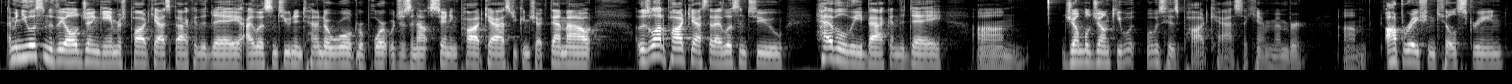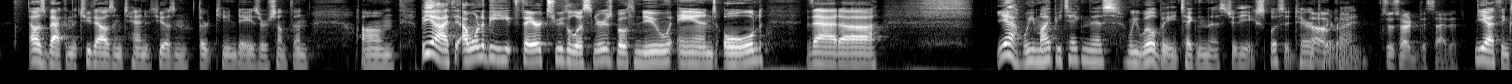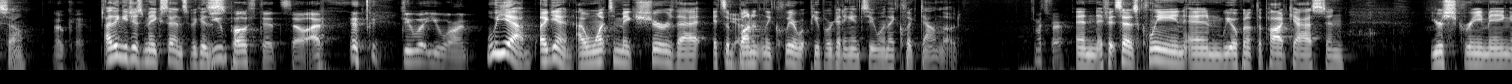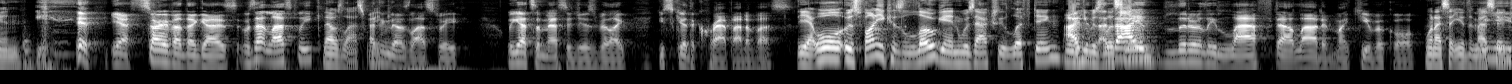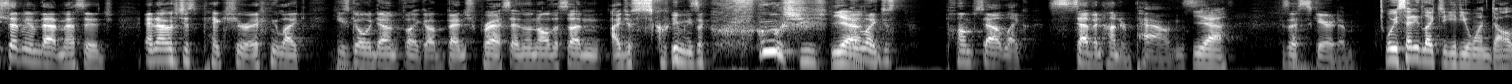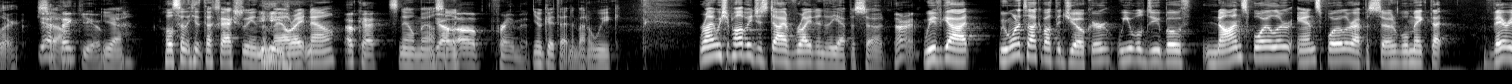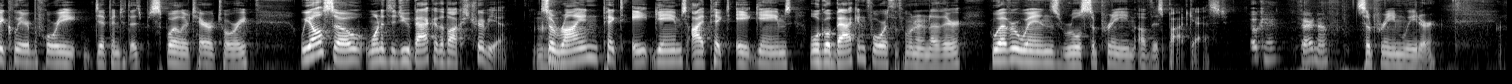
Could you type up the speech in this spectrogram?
I mean, you listen to the All Gen Gamers podcast back in the day. I listened to Nintendo World Report, which is an outstanding podcast. You can check them out. There's a lot of podcasts that I listened to heavily back in the day. Um, Jumble Junkie, what, what was his podcast? I can't remember. Um, Operation Kill Screen. That was back in the 2010 to 2013 days or something. Um, but yeah, I, th- I want to be fair to the listeners, both new and old, that uh, yeah, we might be taking this. We will be taking this to the explicit territory, okay. Ryan. Just already decided. Yeah, I think so. Okay. I think it just makes sense because You post it, so I do what you want. well, yeah. Again, I want to make sure that it's Yeah. abundantly clear what people are getting into when they click download. That's fair. And if it says clean and we open up the podcast and you're screaming and yeah, sorry about that, guys. Was that last week? that was last week. I think that was last week. We got some messages. We're like, you scared the crap out of us. Yeah, well, it was funny because Logan was actually lifting when I, he was listening. I literally laughed out loud in my cubicle. when I sent you the message. You sent me that message, and I was just picturing like he's going down for like a bench press, and then all of a sudden I just scream, and he's like, whoosh, Yeah. and like just pumps out like seven hundred pounds. yeah. because I scared him. Well, he said he'd like to give you one dollar. Yeah, so, thank you. Yeah, he'll send. That's actually in the mail right now. Okay, Snail mail. yeah, so I'll, I'll frame it. You'll get that in about a week. Ryan, we should probably just dive right into the episode. All right. We've got we want to talk about the Joker. We will do both non-spoiler and spoiler episode. We'll make that very clear before we dip into the spoiler territory. We also wanted to do back of the box trivia. So mm-hmm. Ryan picked 8 games, I picked 8 games. We'll go back and forth with one another. Whoever wins rules supreme of this podcast. Okay, fair enough. Supreme Leader.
